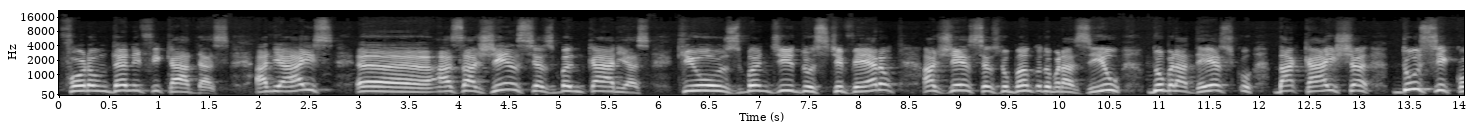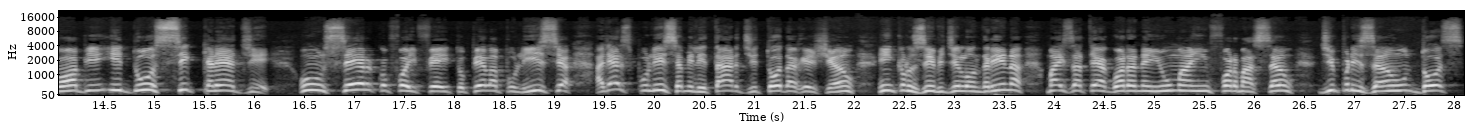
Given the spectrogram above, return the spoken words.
foram danificadas. Aliás, eh, as agências bancárias que os bandidos tiveram agências do Banco do Brasil, do Bradesco, da Caixa, do Cicobi e do Sicredi. Um cerco foi feito pela polícia, aliás, polícia militar de toda a região, inclusive de Londrina, mas até agora nenhuma informação de prisão dos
